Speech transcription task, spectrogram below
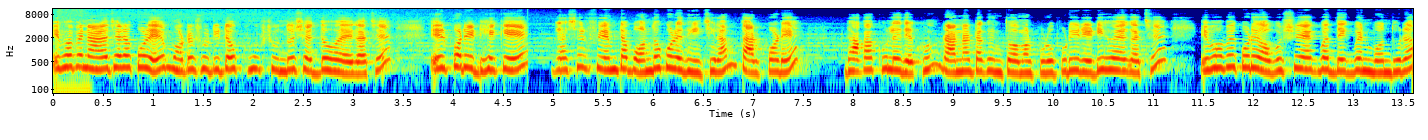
এভাবে নাড়াচাড়া করে মটরশুঁটিটাও খুব সুন্দর সেদ্ধ হয়ে গেছে। এরপরে ঢেকে গ্যাসের ফ্লেমটা বন্ধ করে দিয়েছিলাম, তারপরে ঢাকা খুলে দেখুন, রান্নাটা কিন্তু আমার পুরোপুরি রেডি হয়ে গেছে। এভাবে করে অবশ্যই একবার দেখবেন বন্ধুরা,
